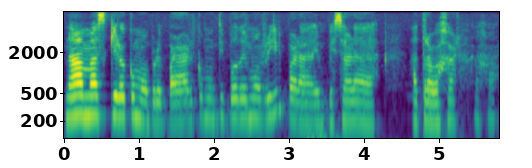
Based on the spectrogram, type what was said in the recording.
Nada más quiero como preparar como un tipo demo reel para empezar a, a trabajar. Ajá.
